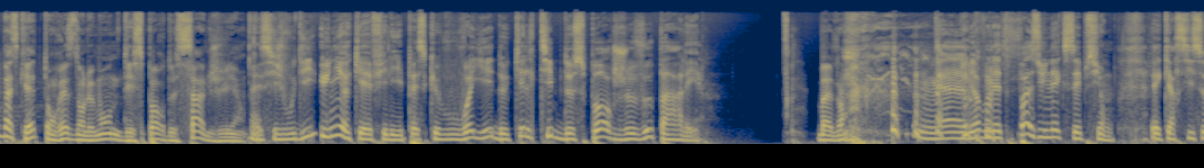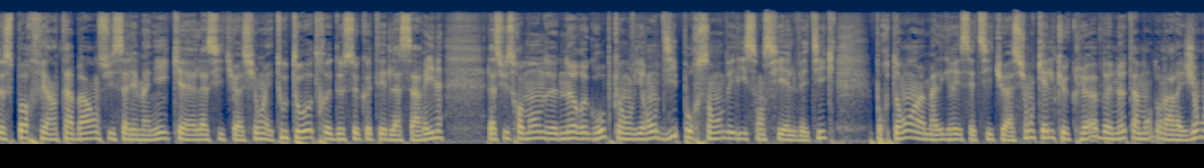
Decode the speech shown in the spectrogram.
le basket, on reste dans le monde des sports de salle, Julien. Et si je vous dis uni-hockey, Philippe, est-ce que vous voyez de quel type de sport je veux parler? Bah non. Eh vous n'êtes pas une exception. Car si ce sport fait un tabac en Suisse alémanique, la situation est tout autre de ce côté de la Sarine. La Suisse romande ne regroupe qu'environ 10% des licenciés helvétiques. Pourtant, malgré cette situation, quelques clubs, notamment dans la région,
